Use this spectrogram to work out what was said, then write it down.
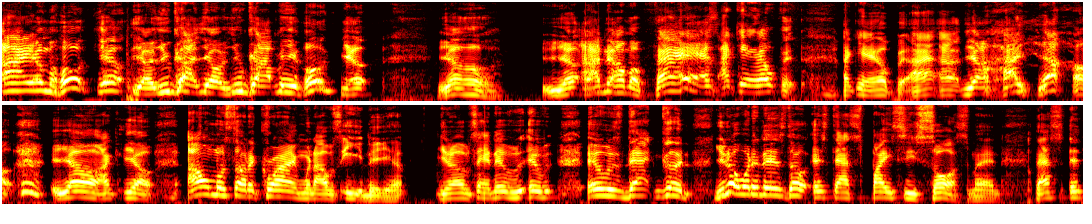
I am hooked, yo, yo, you got, yo, you got me hooked, yo, yo. Yo, I know I'm a fast. I can't help it. I can't help it. I, I yo, I, yo, yo, I, yo. I almost started crying when I was eating it. Yo. You know what I'm saying? It was, it it was that good. You know what it is though? It's that spicy sauce, man. That's it.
